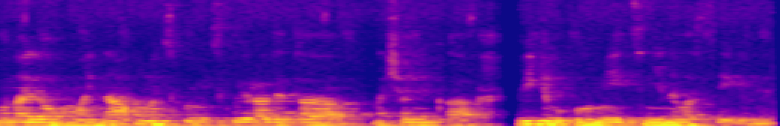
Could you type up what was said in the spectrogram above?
комунального майна Уманської міської ради та начальника відділу Коломієць Ніни Васильівни.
